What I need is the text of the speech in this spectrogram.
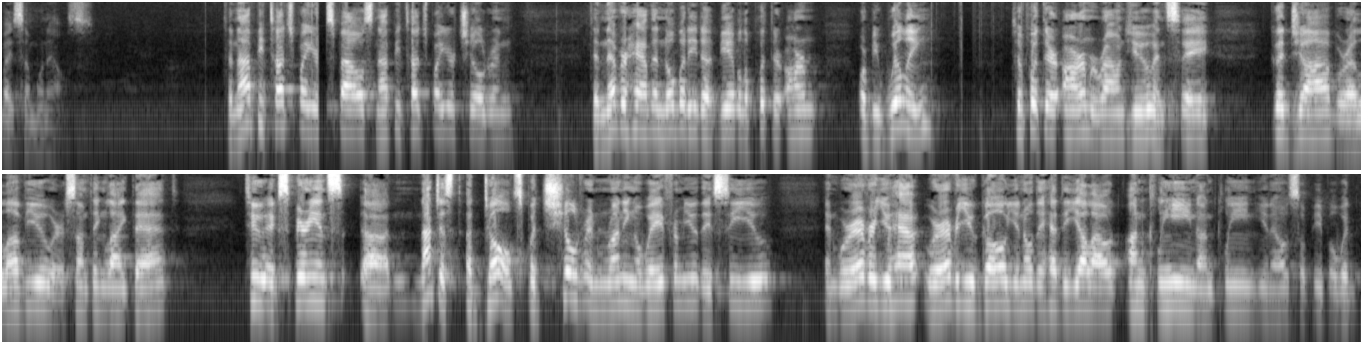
by someone else? To not be touched by your spouse, not be touched by your children, to never have them, nobody to be able to put their arm or be willing to put their arm around you and say, good job, or I love you, or something like that. To experience uh, not just adults, but children running away from you. They see you, and wherever you, have, wherever you go, you know, they had to yell out, unclean, unclean, you know, so people would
